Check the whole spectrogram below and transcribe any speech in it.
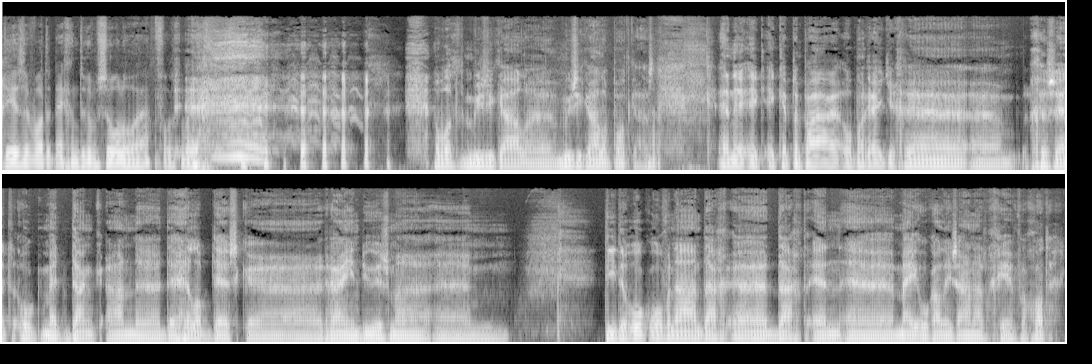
deze wordt het echt een drum solo, hè? Volgens mij. Dan wordt het een muzikale, muzikale podcast. En eh, ik, ik heb een paar op een rijtje ge- ehm, gezet. Ook met dank aan de, de helpdesk eh Ryan Duursma. ehm, die er ook over na dacht, eh, dacht en eh, mij ook al eens aan had gegeven van... God,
